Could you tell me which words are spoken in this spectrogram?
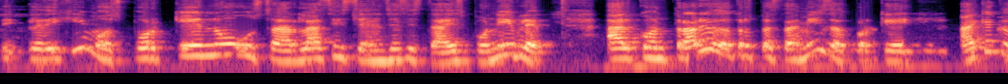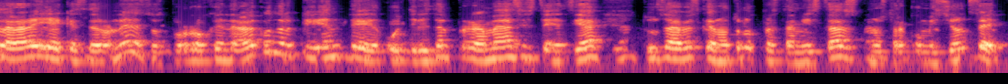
le dijimos, ¿por qué no usar la asistencia si está disponible? Al contrario de otros prestamistas, porque hay que aclarar y hay que ser honestos. Por lo general, cuando el cliente utiliza el programa de asistencia, tú sabes que nosotros los prestamistas, nuestra comisión se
